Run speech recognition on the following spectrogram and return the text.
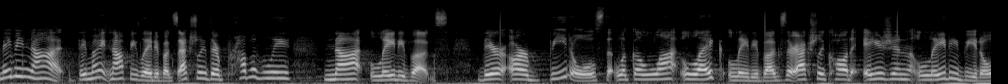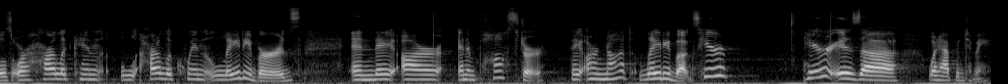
Maybe not. They might not be ladybugs. Actually, they're probably not ladybugs. There are beetles that look a lot like ladybugs. They're actually called Asian lady beetles or harlequin, harlequin ladybirds, and they are an imposter. They are not ladybugs. Here, here is uh, what happened to me.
